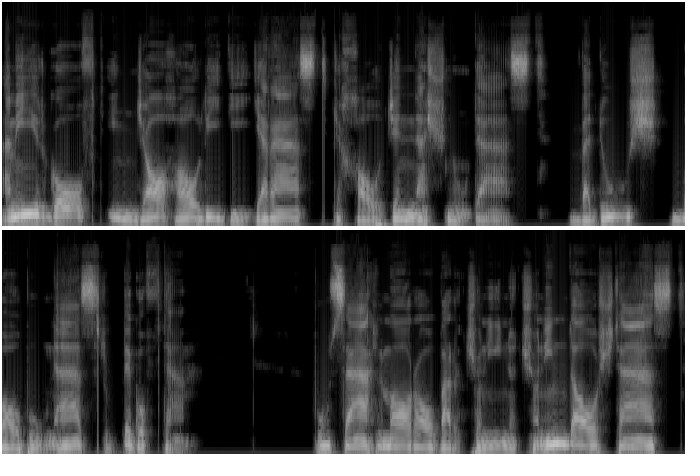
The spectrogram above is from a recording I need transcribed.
امیر گفت اینجا حالی دیگر است که خاجه نشنوده است. و دوش با بونصر بگفتم. بوسهل ما را بر چنین و چنین داشته است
